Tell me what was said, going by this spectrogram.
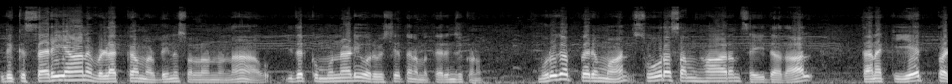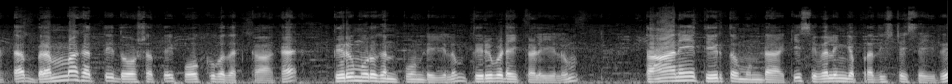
இதுக்கு சரியான விளக்கம் அப்படின்னு சொல்லணும்னா இதற்கு முன்னாடி ஒரு விஷயத்தை நம்ம தெரிஞ்சுக்கணும். முருகப்பெருமான் சூரசம்ஹாரம் செய்ததால் தனக்கு ஏற்பட்ட பிரம்மகத்தி தோஷத்தை போக்குவதற்காக திருமுருகன் பூண்டியிலும் திருவிடைக்களியிலும் தானே தீர்த்தம் உண்டாக்கி சிவலிங்க பிரதிஷ்டை செய்து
